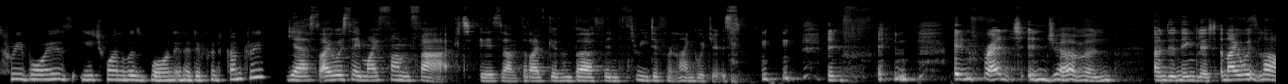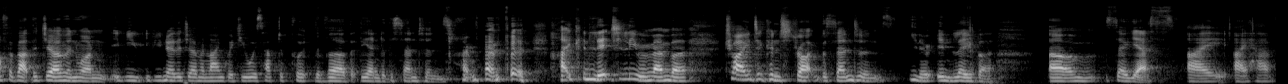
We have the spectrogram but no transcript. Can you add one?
three boys. Each one was born in a different country. Yes, I always say my fun fact is um, that I've given birth in three different languages in, in, in French, in German, and in English. And I always laugh about the German one. If you if you know the German language, you always have to put the verb at the end of the sentence. I remember I can literally remember trying to construct the sentence, you know, in labor. Um, so yes, I I have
